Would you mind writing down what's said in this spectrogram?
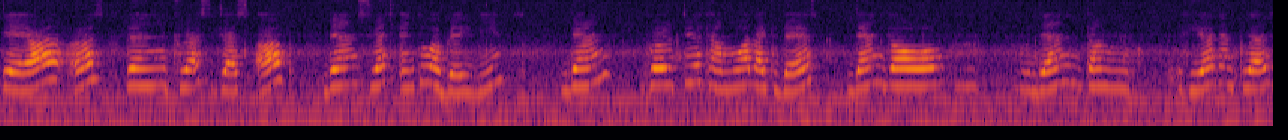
stairs, then press dress up, then switch into a baby, then put your camera like this, then go, then come here, then press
